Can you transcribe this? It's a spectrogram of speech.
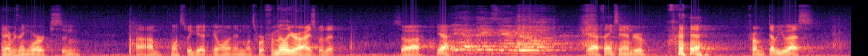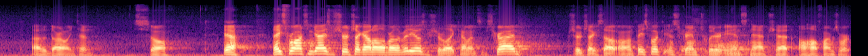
and everything works, and um, once we get going and once we're familiarized with it. So uh, yeah. Yeah, thanks, Andrew. Yeah, thanks, Andrew. From WS out of Darlington. So, yeah. Thanks for watching, guys. Be sure to check out all of our other videos. Be sure to like, comment, subscribe. Be sure to check us out on Facebook, Instagram, Twitter, and Snapchat, all how farms work.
